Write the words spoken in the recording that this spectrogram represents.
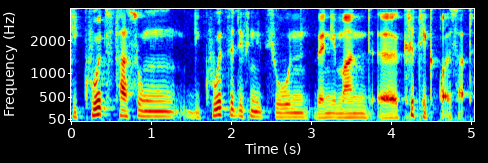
die Kurzfassung, die kurze Definition, wenn jemand äh, Kritik äußert.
